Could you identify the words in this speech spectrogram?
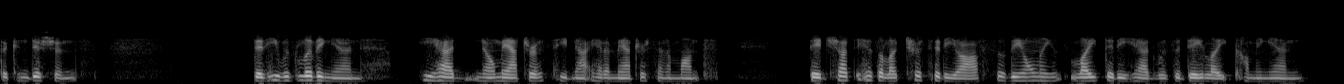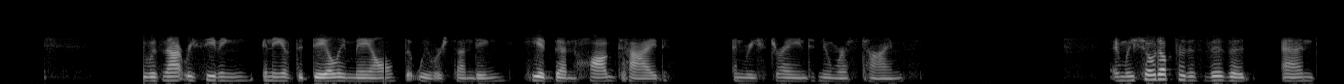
the conditions that he was living in. He had no mattress, he'd not had a mattress in a month. They'd shut his electricity off, so the only light that he had was the daylight coming in. He was not receiving any of the daily mail that we were sending. He had been hog-tied and restrained numerous times. And we showed up for this visit, and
